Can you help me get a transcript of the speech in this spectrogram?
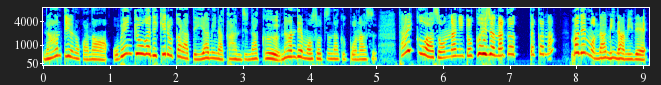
なんていうのかな、お勉強ができるからって嫌味な感じなく、何でもそつなくこなす。体育はそんなに得意じゃなかったかな？まあ、でも、なみなみで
